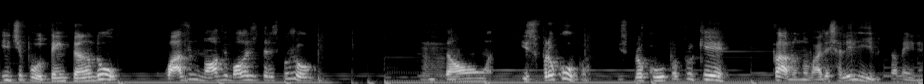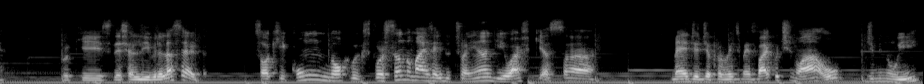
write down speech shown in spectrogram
e tipo, tentando quase nove bolas de três por jogo. Uhum. Então, isso preocupa. Isso preocupa porque, claro, não vai deixar ele livre também, né? Porque se deixar ele livre, ele acerta. Só que com o Milwaukee esforçando mais aí do Triangle, eu acho que essa média de aproveitamento vai continuar ou diminuir,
